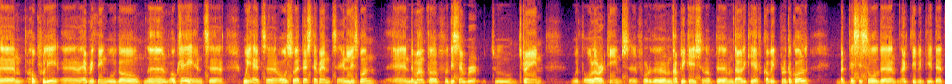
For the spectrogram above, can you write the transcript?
um, hopefully uh, everything will go uh, okay. And uh, we had also a test event in Lisbon in the month of December to train with all our teams for the application of the WKF COVID protocol. But this is all the activity that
